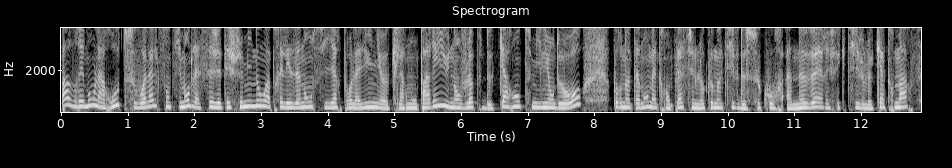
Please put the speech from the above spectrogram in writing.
pas vraiment la route. Voilà le sentiment de la CGT cheminot après les annonces hier pour la ligne Clermont-Paris, une enveloppe de 40 millions d'euros pour notamment mettre en place une locomotive de secours à Nevers effective le 4 mars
